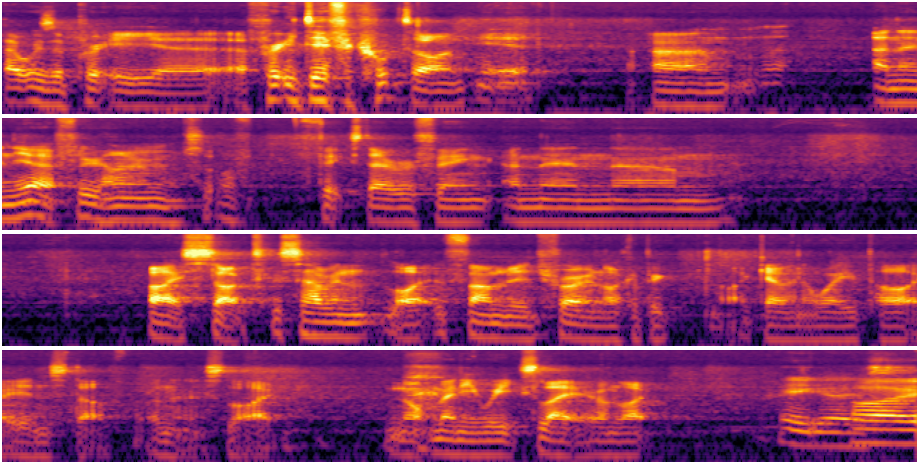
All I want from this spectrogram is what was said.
that was a pretty uh, a pretty difficult time. yeah. Um, and then yeah, flew home, sort of fixed everything, and then um, I sucked because having like family had thrown like a big like going away party and stuff, and then it's like not many weeks later, I'm like, Hey guys. hi,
